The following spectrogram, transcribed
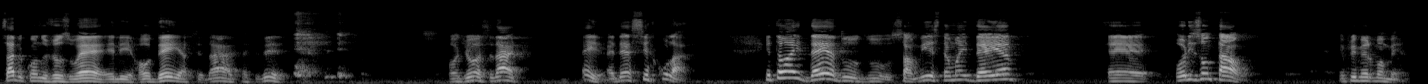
Sabe quando Josué ele rodeia a cidade, sete vezes? Rodeou a cidade? É, a ideia é circular. Então a ideia do, do salmista é uma ideia é, horizontal, em primeiro momento.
